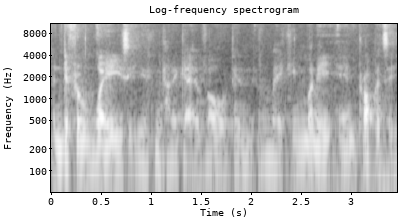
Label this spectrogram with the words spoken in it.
and different ways that you can kind of get involved in, in making money in property.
